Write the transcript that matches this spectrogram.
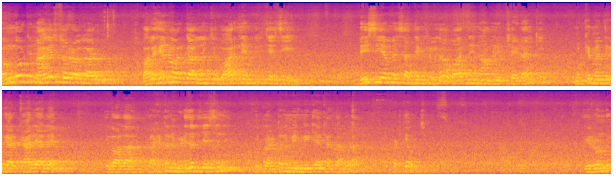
గంగోటి నాగేశ్వరరావు గారు బలహీన వర్గాల నుంచి వారిని ఎంపిక చేసి బీసీఎంఎస్ అధ్యక్షులుగా వారిని నామినేట్ చేయడానికి ముఖ్యమంత్రి గారి కార్యాలయం ఇవాళ ప్రకటన విడుదల చేసింది. ఈ ప్రకటన మీ మీడియాకంతా కూడా ఇప్పటికే వచ్చింది. ఈ రెండు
